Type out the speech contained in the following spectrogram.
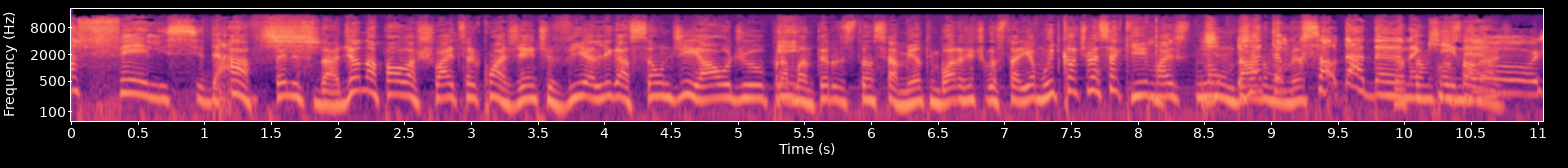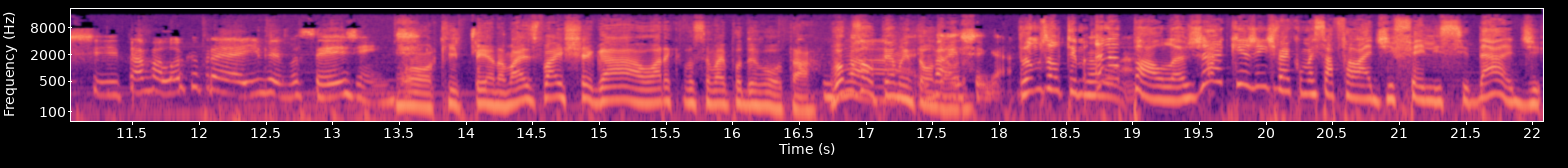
a felicidade. A felicidade. Ana Paula Schweitzer com a gente via ligação de áudio para manter o distanciamento, embora a gente gostaria muito que ela estivesse aqui, mas não já, dá já no momento. Já estamos com saudade da Ana aqui, né? Oxi, tava louca pra ir ver você, gente. Oh, que pena, mas vai chegar a hora que você vai poder voltar. Vamos vai, ao tema então, Vai chegar. Vamos ao tema. Vamos Ana lá. Paula, já que a gente vai começar a falar de felicidade,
